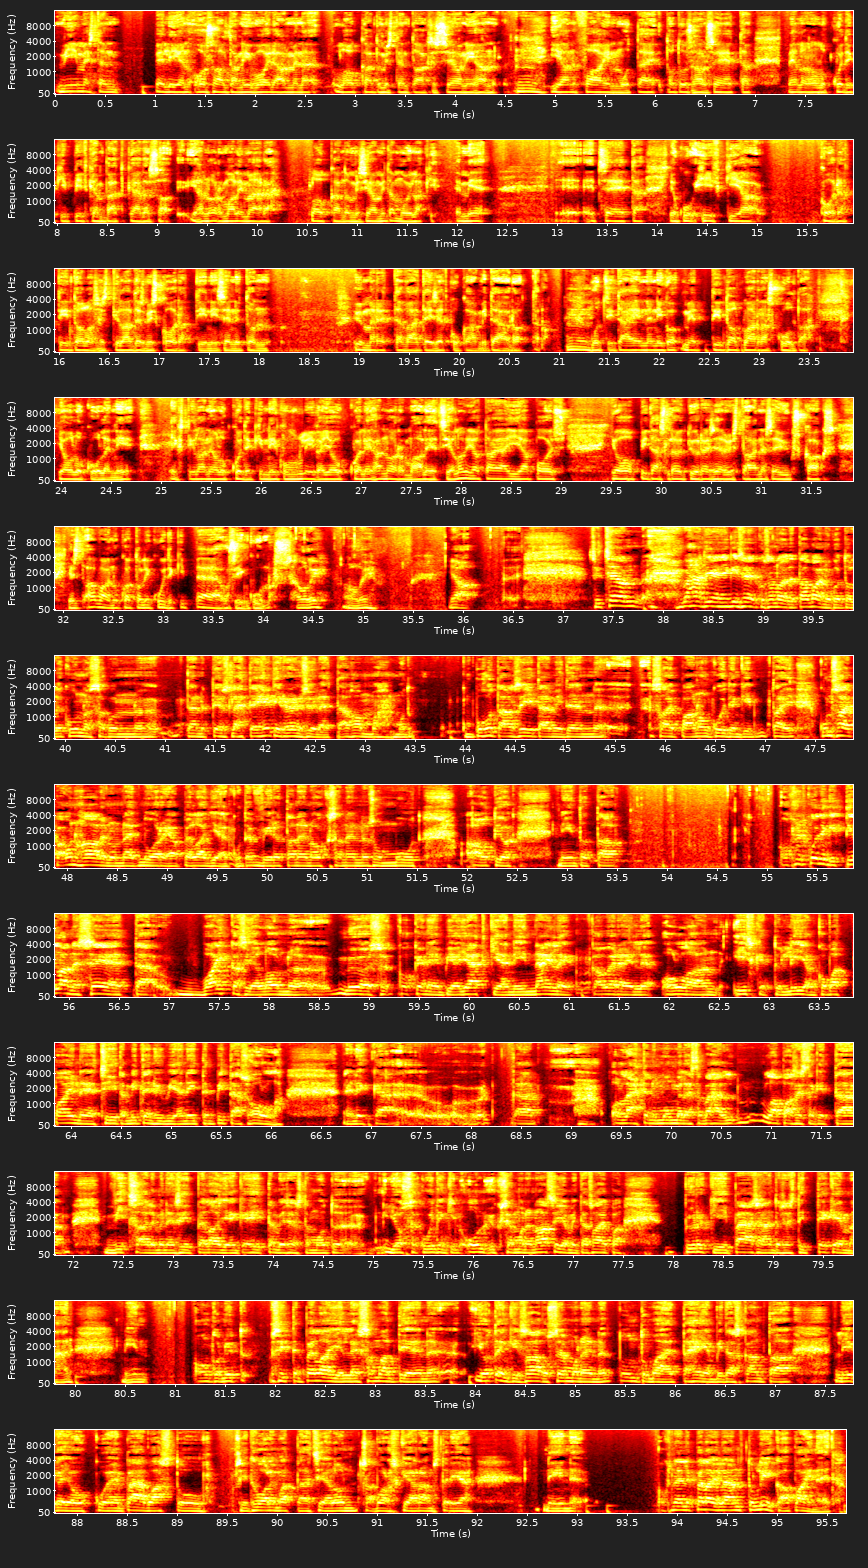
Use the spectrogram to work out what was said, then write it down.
viimeisten pelien osalta niin voidaan mennä loukkaantumisten taakse, se on ihan, mm. ihan fine, mutta totuus on se, että meillä on ollut kuitenkin pitkän pätkää tässä ihan normaali määrä loukkaantumisia, mitä muillakin. Mie, et se, että joku hifki ja kohdattiin tuollaisessa tilanteessa, missä kohdattiin, niin se nyt on ymmärrettävää, että ei sieltä kukaan mitään odottanut. Mm. Mutta sitä ennen niin miettii tuolta marraskuulta joulukuulle, niin eikö tilanne ollut kuitenkin niin liikajoukkueelle ihan normaali, että siellä on jotain äijää pois, joo, pitäisi löytyä reservistä aina se yksi, kaksi. Ja sitten avainukat oli kuitenkin pääosin kunnossa. Oli, oli. Ja sitten se on vähän tietenkin se, että kun sanoit, että avainukot oli kunnossa, kun tämä nyt tietysti lähtee heti rönsyille tämä homma, mutta kun puhutaan siitä, miten Saipa on kuitenkin, tai kun Saipa on haalinnut näitä nuoria pelaajia, kuten Virtanen, Oksanen, sun muut autiot, niin tota, onko nyt kuitenkin tilanne se, että vaikka siellä on myös kokeneempia jätkiä, niin näille kavereille ollaan isketty liian kovat paineet siitä, miten hyviä niiden pitäisi olla. Eli tämä on lähtenyt mun mielestä vähän lapasistakin tämä vitsaileminen siitä pelaajien kehittämisestä, mutta jos se kuitenkin on yksi sellainen asia, mitä Saipa pyrkii pääsääntöisesti tekemään, niin onko nyt sitten pelaajille saman tien jotenkin saatu semmoinen tuntuma, että heidän pitäisi kantaa liigajoukkueen päävastuu siitä huolimatta, että siellä on Zaborskia ja Ramsteria, niin onko näille pelaajille annettu liikaa paineita?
